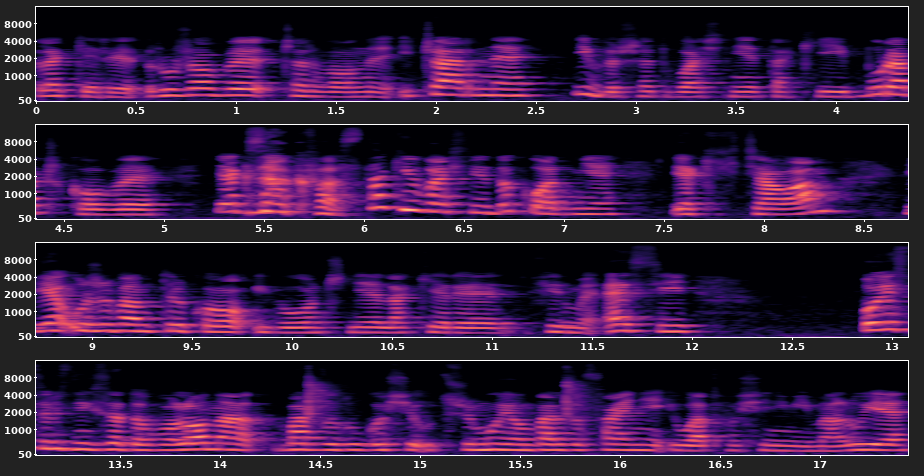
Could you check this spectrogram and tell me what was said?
lakiery różowy, czerwony i czarny i wyszedł właśnie taki buraczkowy jak zakwas, taki właśnie dokładnie jaki chciałam. Ja używam tylko i wyłącznie lakiery firmy Essie, bo jestem z nich zadowolona, bardzo długo się utrzymują, bardzo fajnie i łatwo się nimi maluje,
